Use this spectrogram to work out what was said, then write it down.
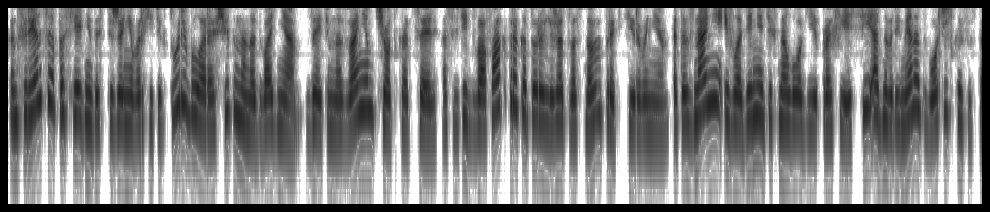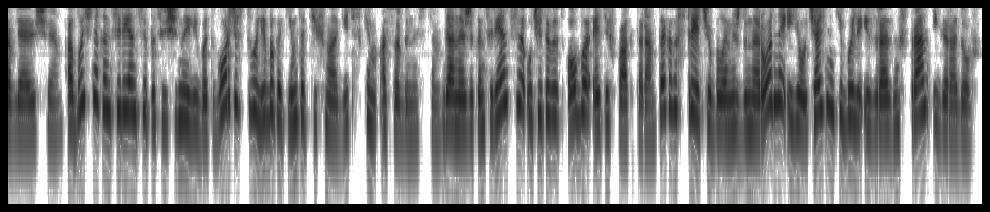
Конференция «Последние достижения в архитектуре» была рассчитана на два дня. За этим названием четкая цель – осветить два фактора, которые лежат в основе проектирования. Это знание и владение технологией, профессией, одновременно творческая составляющая. Обычно конференции посвящены либо творчеству, либо каким-то технологическим особенностям. Данная же конференция учитывает оба этих фактора. Так как встреча была международной, ее участники были из разных стран и городов.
